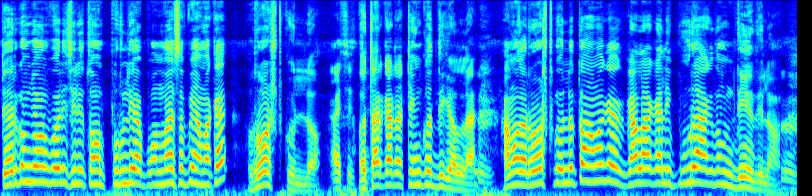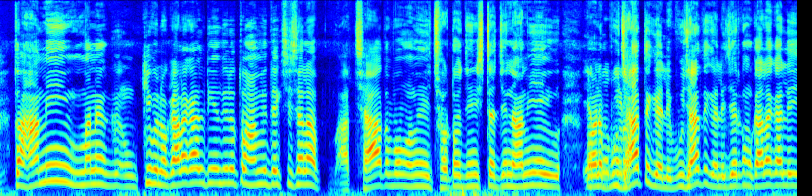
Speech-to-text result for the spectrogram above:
তো এরকম যখন বলেছিলি তখন পুরুলিয়া পন্মায় সপি আমাকে রোস্ট করল। আচ্ছা তার কাটা টিঙ্কুর দিকে আমাকে রোস্ট করল তো আমাকে গালাগালি পুরো একদম দিয়ে দিল। তো আমি মানে কি বলব গালাগালি দিয়ে দিল তো আমি দেখছি সালা আচ্ছা তো আমি ছোট জিনিসটার জন্য আমি এই মানে বুঝাতে গেলি বুঝাতে গেলি যেরকম গালাগালি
